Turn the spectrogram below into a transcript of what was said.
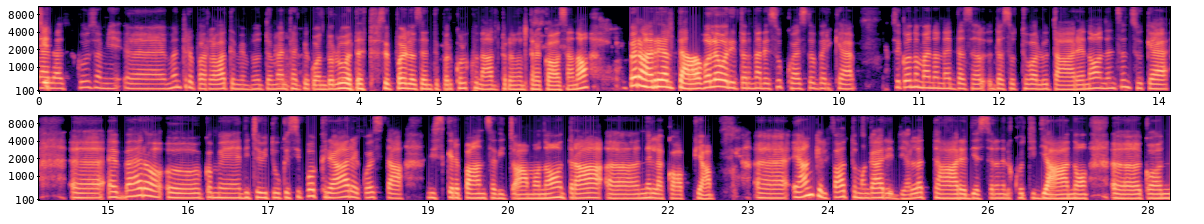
Daniela, sì. scusami, eh, mentre parlavate mi è venuto in mente anche quando lui ha detto se poi lo senti per qualcun altro è un'altra cosa, no? Però in realtà volevo ritornare su questo perché secondo me non è da, da sottovalutare, no? Nel senso che eh, è vero, eh, come dicevi tu, che si può creare questa discrepanza, diciamo, no? Tra eh, nella coppia eh, e anche il fatto magari di allattare, di essere nel quotidiano eh, con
